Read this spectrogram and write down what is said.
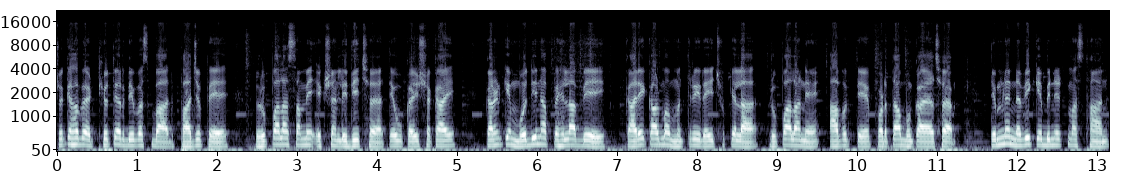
જોકે હવે અઠ્યોતેર દિવસ બાદ ભાજપે રૂપાલા સામે એક્શન લીધી છે તેવું કહી શકાય. કારણ કે મોદીના પહેલા બે કાર્યકાળમાં મંત્રી રહી ચૂકેલા રૂપાલાને આ વખતે પડતા મુકાયા છે. તેમને નવી કેબિનેટમાં સ્થાન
